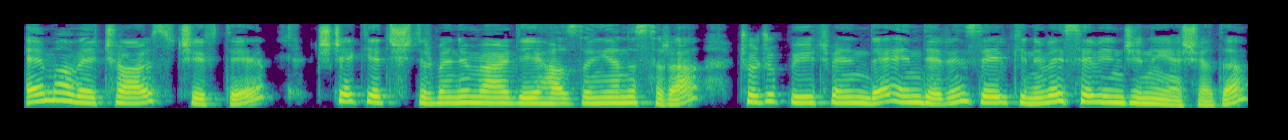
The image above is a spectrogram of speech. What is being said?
Emma ve Charles çifti çiçek yetiştirmenin verdiği hazın yanı sıra çocuk büyütmenin de en derin zevkini ve sevincini yaşadı.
